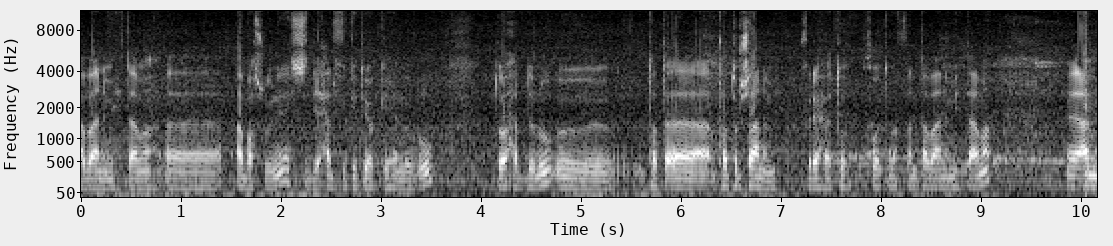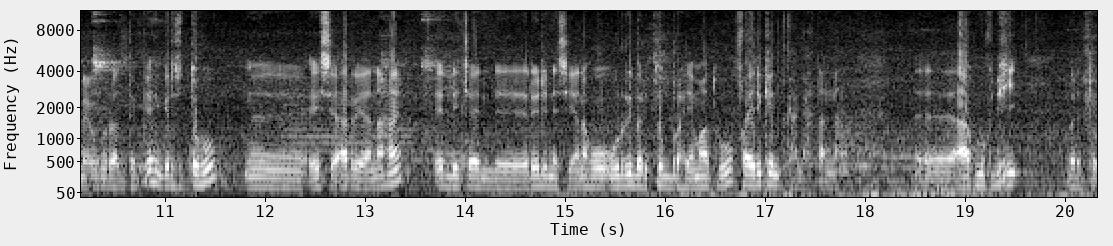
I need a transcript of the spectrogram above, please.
أبانا محتامة أبصوني سدي حد في كتير كيه نورو تو حدلو تترسانمي فريحته فوت مفن تبعنا محتامة أرمي وقرال تكه جرسته اي سي ار أنا هاي اللي كان ريدينس أنا هو وري بريتو برهيماته فايدي كنت كحتنا أكو مكبحي بريتو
